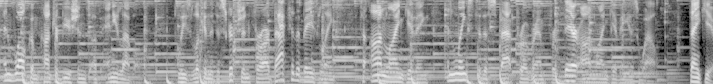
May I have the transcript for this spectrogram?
and welcome contributions of any level. Please look in the description for our Back to the Bays links to online giving and links to the SPAT program for their online giving as well. Thank you.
